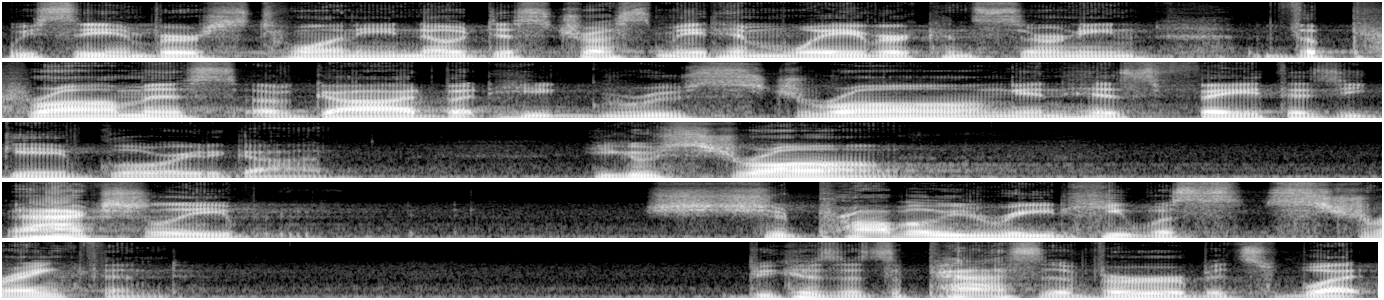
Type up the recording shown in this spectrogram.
We see in verse 20, no distrust made him waver concerning the promise of God, but he grew strong in his faith as he gave glory to God. He grew strong. Actually, should probably read, he was strengthened because it's a passive verb. It's what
